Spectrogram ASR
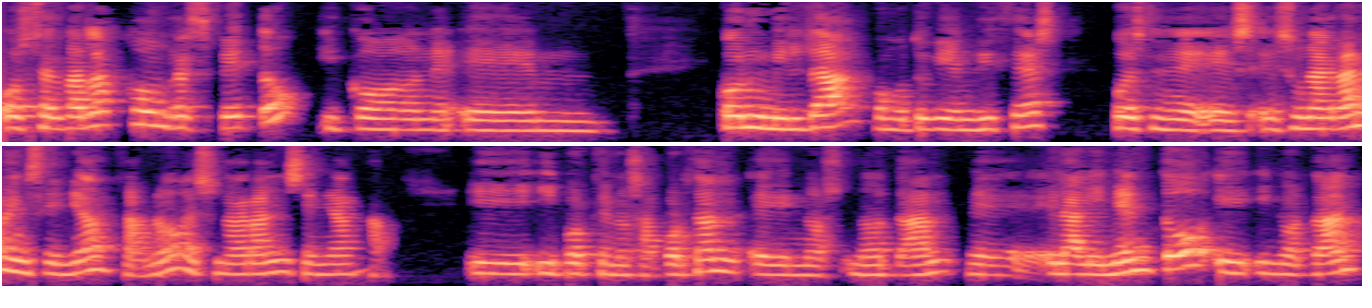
observarlas con respeto y con con humildad, como tú bien dices, pues es, una gran enseñanza, ¿no? Es una gran enseñanza. Y, porque nos aportan, eh, nos, dan eh, el alimento y, nos dan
